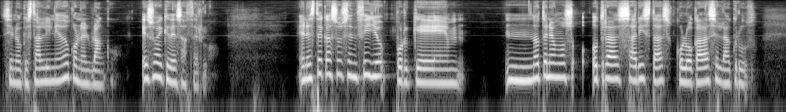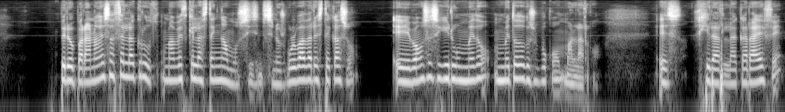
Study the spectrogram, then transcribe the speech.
sino que está alineado con el blanco. Eso hay que deshacerlo. En este caso es sencillo porque mm, no tenemos otras aristas colocadas en la cruz. Pero para no deshacer la cruz, una vez que las tengamos, si, nos vuelve a dar este caso, eh, vamos a seguir un, un método que es un poco más largo. Es girar la cara F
